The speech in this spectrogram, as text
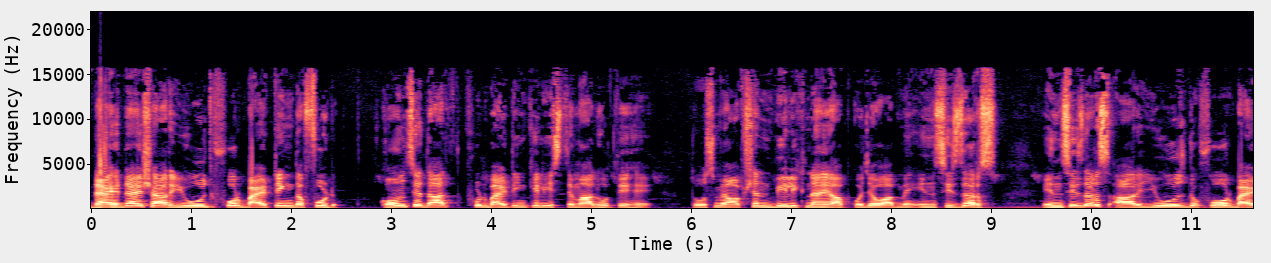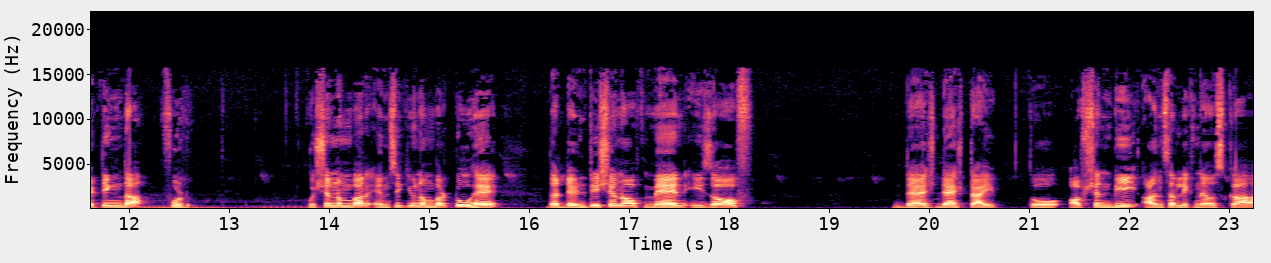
dash dash are use for biting the food कौन से दांत फ़ूड बाइटिंग के लिए इस्तेमाल होते हैं? तो उसमें ऑप्शन बी लिखना है आपको जवाब में incisors incisors are use for biting the food question number MCQ number two है the dentition of man is of dash dash type. तो ऑप्शन बी आंसर लिखना है उसका,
